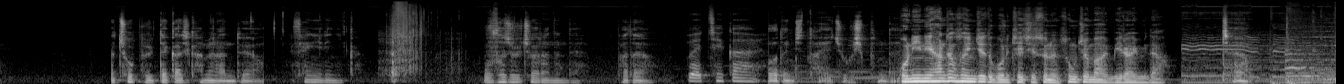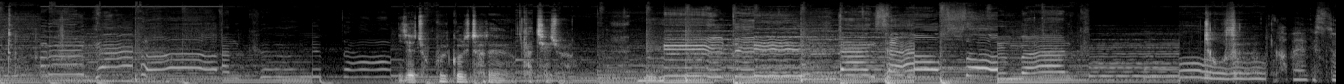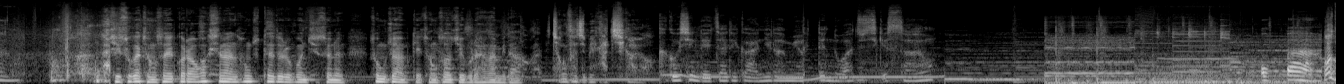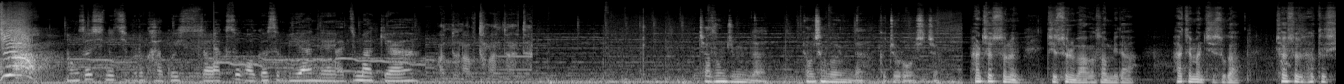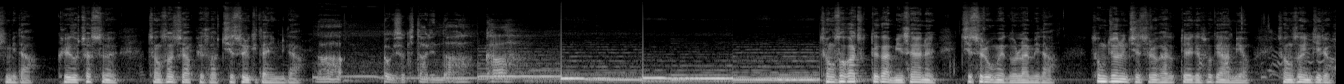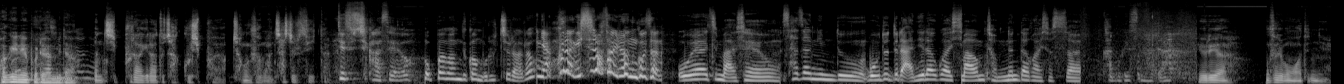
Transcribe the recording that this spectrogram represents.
초 불 때까지 가면 안 돼요. 생일이니까. 웃어줄 줄 알았는데 받아요. 왜 제가 뭐든지 다 해주고 싶은데 본인이 한정서인지도 모른 채 지수는 송주 마을 미라입니다. 자요. 이제 촛불 끌 차례예요. 같이 해줘요. 가봐야겠어. 지수가 정서일 거라고 확신하는 송주 태도를 본 지수는 송주와 함께 정서 집으로 향합니다. 정서 집에 같이 가요. 그것이 내 자리가 아니라면 그땐 놓아주시겠어요? 오빠 어디야? 정서 씨네 집으로 가고 있어. 약속 어겨서 미안해. 마지막이야. 안돼 나부터 만나야 돼. 자송주입니다. 평창동입니다. 그쪽으로 오시죠. 한철수는 지수를 막아섭니다. 하지만 지수가 철수를 설득시킵니다. 그리고 철수는 정서지 앞에서 지수를 기다립니다. 나 여기서 기다린다. 가. 정서 가족들과 민서연은 지수를 보며 놀랍니다. 송주는 지수를 가족들에게 소개하며 정서인지를 확인해 보려 합니다. 난 지푸라기라도 잡고 싶어요. 정서만 찾을 수 있다면. 지수 씨 가세요. 오빠 맘 누가 모를 줄 알아? 약혼하기 싫어서 이러는 거잖아. 오해하지 마세요. 사장님도 모두들 아니라고 하시 마음 접는다고 하셨어요. 가보겠습니다. 유리야, 정설봉 어딨니?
